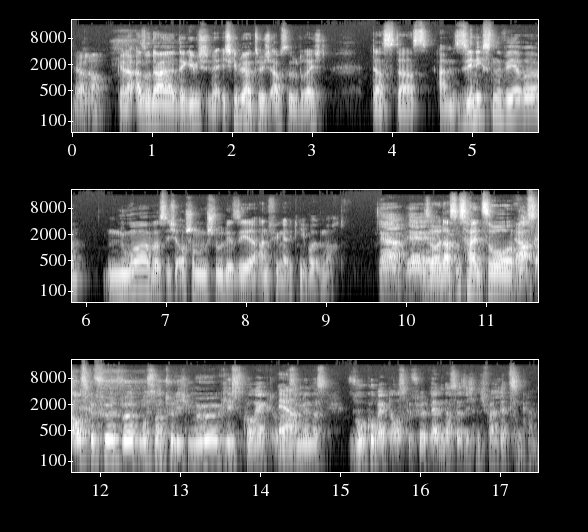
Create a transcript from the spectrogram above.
Ja, genau. genau. Also da, da gebe ich, ich gebe dir natürlich absolut recht, dass das am sinnigsten wäre, nur, was ich auch schon im Studio sehe, Anfänger die Kniebeugen macht. Ja, ja, ja. So, das ist halt so. Was ausgeführt wird, muss natürlich möglichst korrekt oder ja. zumindest so korrekt ausgeführt werden, dass er sich nicht verletzen kann.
